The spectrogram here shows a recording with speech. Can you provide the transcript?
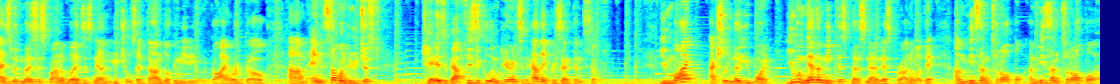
as with most Esperanto words, it's now neutral, so Dandok immediately a guy or a girl. Um, and it's someone who just cares about physical appearance and how they present themselves. You might, actually, no you won't. You will never meet this person at an Esperanto event. A mizantropo. A mizantropo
